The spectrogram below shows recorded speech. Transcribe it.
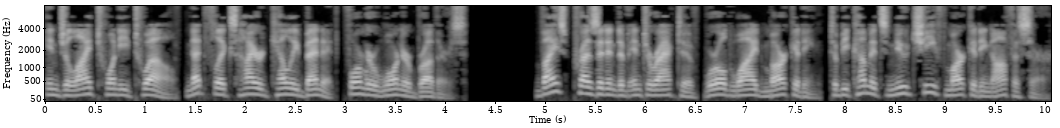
In July 2012, Netflix hired Kelly Bennett, former Warner Brothers. Vice President of Interactive, Worldwide Marketing, to become its new Chief Marketing Officer.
